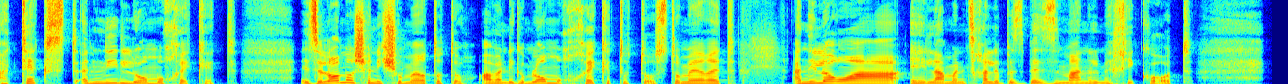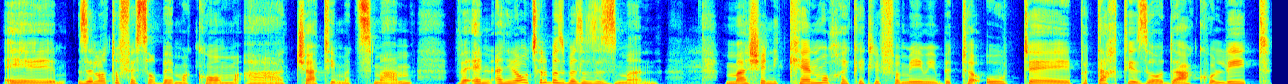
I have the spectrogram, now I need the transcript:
הטקסט, אני לא מוחקת. זה לא אומר שאני שומרת אותו, אבל אני גם לא מוחקת אותו. זאת אומרת, אני לא רואה אה, למה אני צריכה לבזבז זמן על מחיקות. אה, זה לא תופס הרבה מקום, הצ'אטים עצמם, ואני לא רוצה לבזבז על זה זמן. מה שאני כן מוחקת לפעמים, אם בטעות אה, פתחתי איזו הודעה קולית,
